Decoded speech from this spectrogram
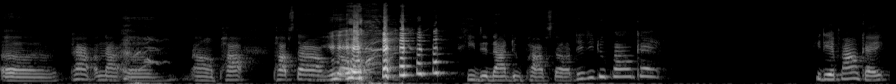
uh, pop, not um, um, pop, pop style. No, he did not do pop style. Did he do pound cake? He did pound cake.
